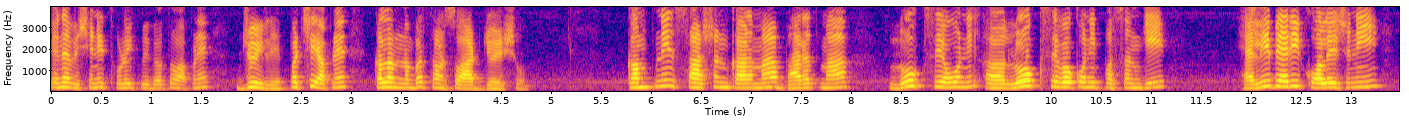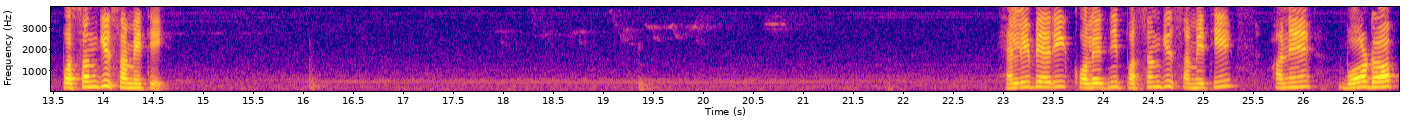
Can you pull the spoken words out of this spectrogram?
એના વિશેની થોડીક વિગતો આપણે જોઈ લઈએ. પછી આપણે કલમ નંબર ત્રણસો આઠ જોઈશું. કંપની શાસનકાળમાં ભારતમાં લોકસેવોની લોકસેવકોની પસંદગી, હેલીબેરી કોલેજની પસંદગી સમિતિ હેલીબેરી કોલેજની પસંદગી સમિતિ અને બોર્ડ ઓફ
